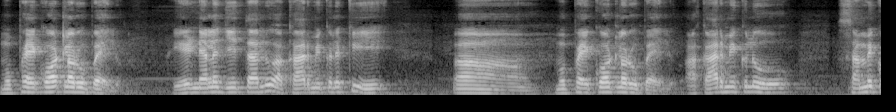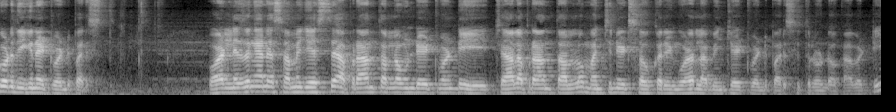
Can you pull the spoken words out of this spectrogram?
ముప్పై కోట్ల రూపాయలు ఏడు నెలల జీతాలు ఆ కార్మికులకి ముప్పై కోట్ల రూపాయలు. ఆ కార్మికులు సమ్మె కూడా దిగినటువంటి పరిస్థితి. వాళ్ళు నిజంగానే సమ్మె చేస్తే ఆ ప్రాంతంలో ఉండేటువంటి చాలా ప్రాంతాల్లో మంచినీటి సౌకర్యం కూడా లభించేటువంటి పరిస్థితులు ఉండవు కాబట్టి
